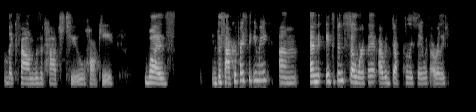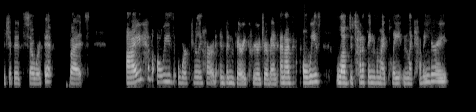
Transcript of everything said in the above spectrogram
like found was attached to hockey was the sacrifice that you make um and it's been so worth it. I would definitely say with our relationship it's so worth it but i have always worked really hard and been very career driven and i've always loved a ton of things on my plate and like having very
